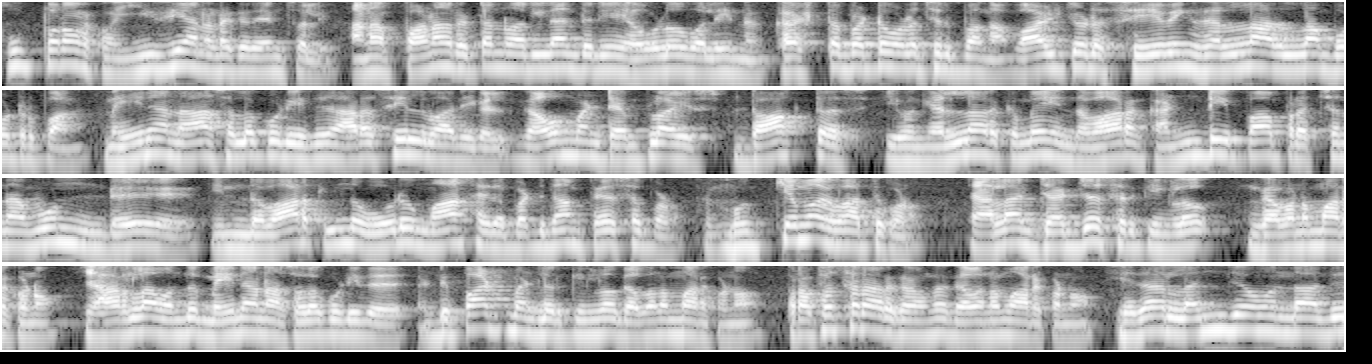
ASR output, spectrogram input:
சூப்பரா இருக்கும் ஈஸியா நடக்குதுன்னு சொல்லி. ஆனா பணம் ரிட்டர்ன் வரலான்னு தெரியும் எவ்வளவு வலின்னு. கஷ்டப்பட்டு உழைச்சிருப்பாங்க. வாழ்க்கையோட சேவிங்ஸ் எல்லாம் அதெல்லாம் போட்டிருப்பாங்க. மெயினாக நான் சொல்லக்கூடியது அரசியல்வாதிகள் கவர்மெண்ட் எம்ப்ளாயீஸ் டாக்டர்ஸ் இவங்க எல்லாருக்குமே இந்த வாரம் கண்டிப்பாக பிரச்சனை உண்டு. இந்த வாரத்துலேருந்து ஒரு மாதம் இதை பற்றி தான் பேசப்படும். முக்கியமாக பார்த்துக்கணும். யாரெல்லாம் ஜட்ஜஸ் இருக்கீங்களோ கவனமாக இருக்கணும். யாரெல்லாம் வந்து மெயினாக நான் சொல்லக்கூடியது டிபார்ட்மெண்ட்டில் இருக்கீங்களோ கவனமாக இருக்கணும். ப்ரொஃபஸராக இருக்கிறவங்க கவனமாக இருக்கணும். ஏதாவது லஞ்சம் வந்து அது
